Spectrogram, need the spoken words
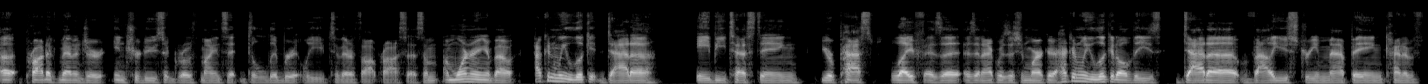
a product manager introduce a growth mindset deliberately to their thought process? I'm, I'm wondering about how can we look at data a/B testing, your past life as a as an acquisition marketer? How can we look at all these data value stream mapping kind of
